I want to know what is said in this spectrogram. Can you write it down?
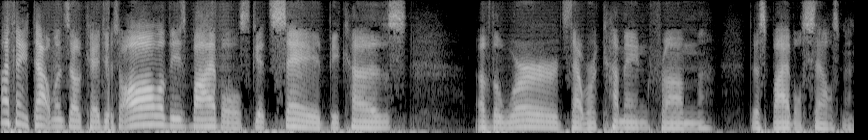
I think that one's okay too. So all of these Bibles get saved because of the words that were coming from this Bible salesman.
